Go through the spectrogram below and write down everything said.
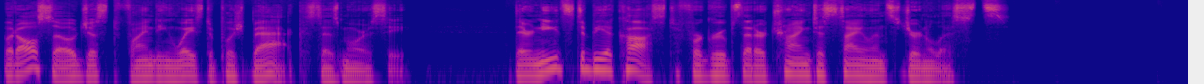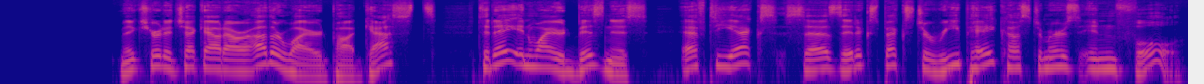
but also just finding ways to push back, says Morrissey. There needs to be a cost for groups that are trying to silence journalists. Make sure to check out our other Wired podcasts. Today in Wired Business, FTX says it expects to repay customers in full.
